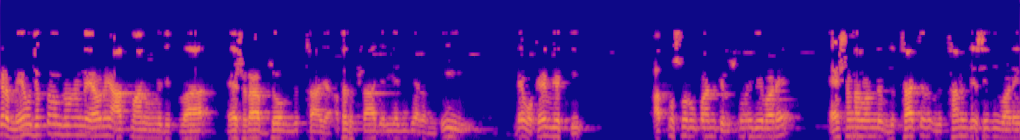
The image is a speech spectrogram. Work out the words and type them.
ఇక్కడ మేము చెప్తున్నాం చూడండి ఏమని ఆత్మానువిదిత్వ ఏషడాభ్యో వ్యుత్థాయ అత భిక్షాచర్యంజరంతి అంటే ఒకే వ్యక్తి ఆత్మస్వరూపాన్ని తెలుసుకునేది వాడే ఏషణల నుండి వ్యుత్థాచ వ్యుత్థానం చేసేది వాడే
